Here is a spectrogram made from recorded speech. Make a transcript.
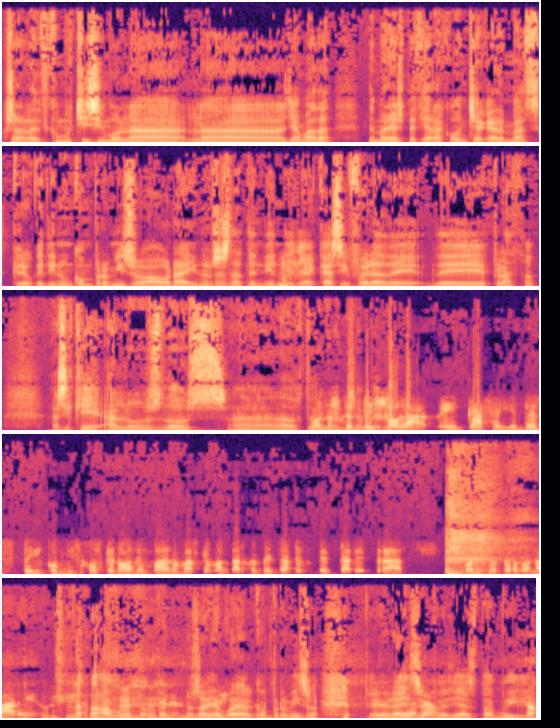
os agradezco muchísimo la, la, llamada, de manera especial a Concha, que además creo que tiene un compromiso ahora y nos está atendiendo ya casi fuera de, de plazo. Así que a los dos, a la doctora Bueno, Concha es que estoy Pérez. sola en casa y entonces estoy con mis hijos que no hacen nada más que mandarme mensajes intentar entrar. Por eso, perdonar, ¿eh? no, bueno, no sabía cuál era el compromiso, pero era eso, pues ya está, muy bien.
